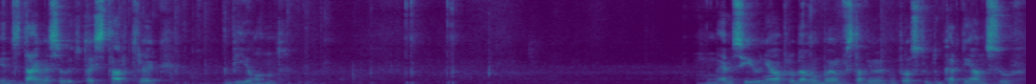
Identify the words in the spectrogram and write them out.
Więc dajmy sobie tutaj Star Trek Beyond. MCU nie ma problemu, bo ją wstawimy po prostu do Guardiansów.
